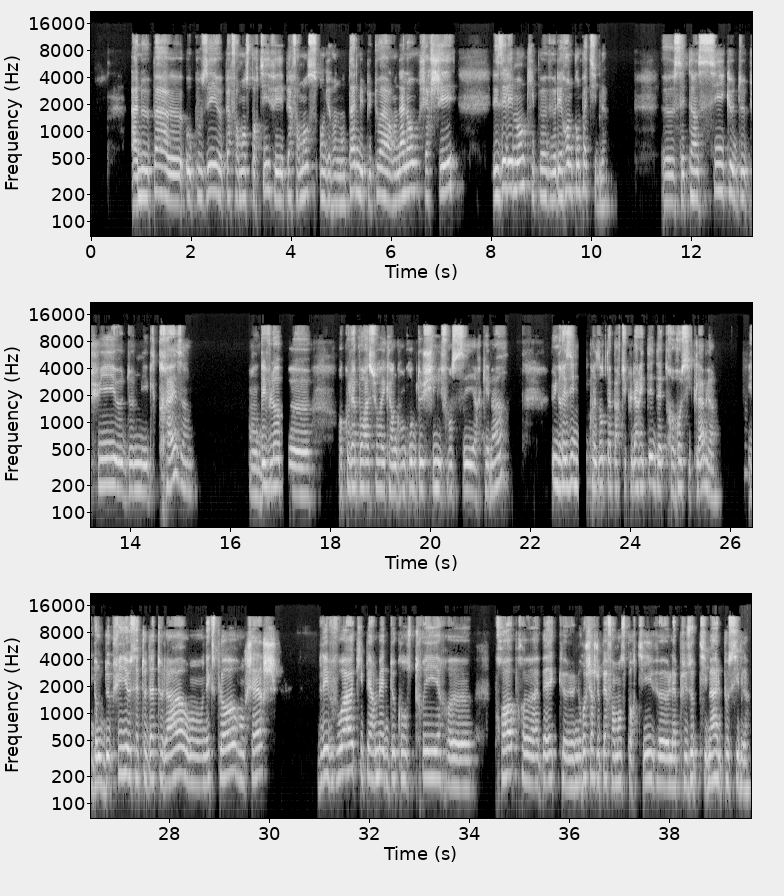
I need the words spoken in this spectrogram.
à ne pas euh, opposer euh, performance sportive et performance environnementale, mais plutôt en allant chercher les éléments qui peuvent les rendre compatibles. C'est ainsi que depuis 2013, on développe en collaboration avec un grand groupe de chimie français, Arkema, une résine présente la particularité d'être recyclable. Et donc depuis cette date-là, on explore, on cherche les voies qui permettent de construire euh, propre avec une recherche de performance sportive euh, la plus optimale possible.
